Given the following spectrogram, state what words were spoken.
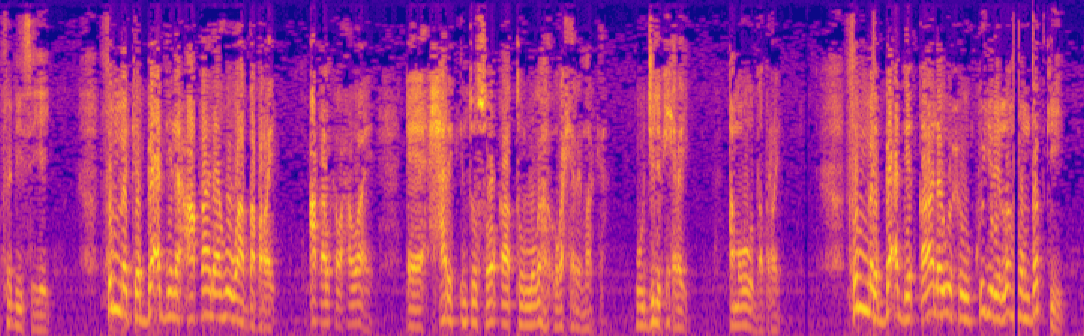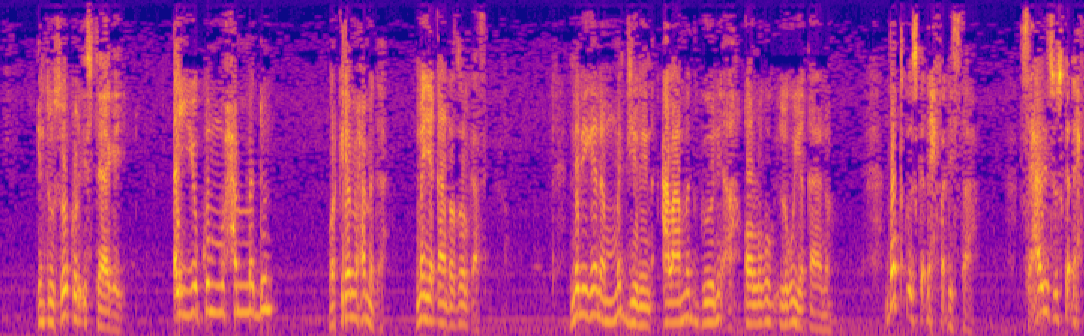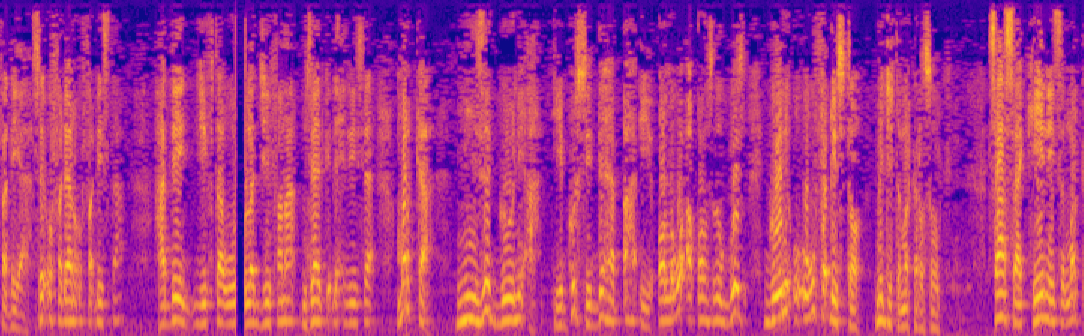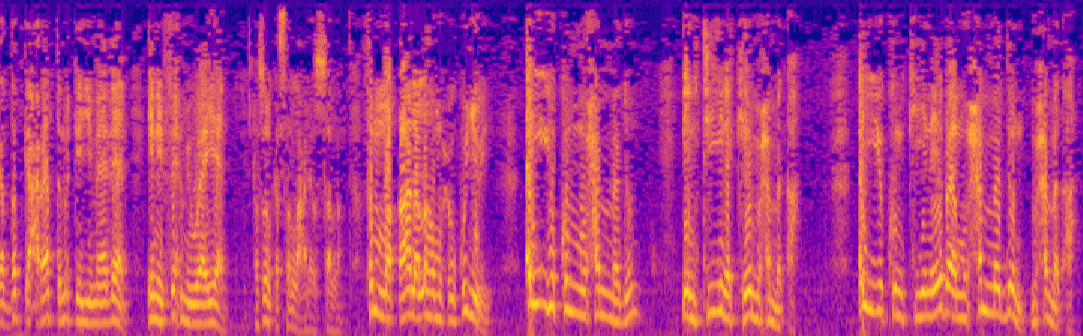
fadhiisiyey. Uma kabacdina caqalahu waa dabray. Caqalka waxaa waaye xarig intuu soo qaatuu lugaha uga xiray marka wuu jilib xiray ama wuu dabray uma kabacdi qaala wuxuu ku yidhi lahum dadkii intuu soo kor istaagay ayukum muxammadun warkee moxamed ah ma yaqaan rasuulkaasi. Nebigana ma jirin calaamad gooni ah oo lagu lagu yaqaano. Dadku iska dhex fadhiistaa saxaabadiisu iska dhex fadhiyaa say u fadhiyaan u fadhiistaa hadday jiiftaa wuu la jiifanaa masaajidka dhexdiisa. Marka miise gooni ah iyo kursi dahab ah iyo oo lagu aqoonsado gooni uu ugu fadhiisto ma jirta marka rasuulka. Saasaa keenaysa marka dadka caraabta markay yimaadaan inay fahmi waayaan rasuulka sal alla alayh wasalam uma qaala lahum wuxuu ku yidhi ayukum muxammadun intiina kee muxamed ah? Ayukum kiineebaa muxammadun muxamed ah.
